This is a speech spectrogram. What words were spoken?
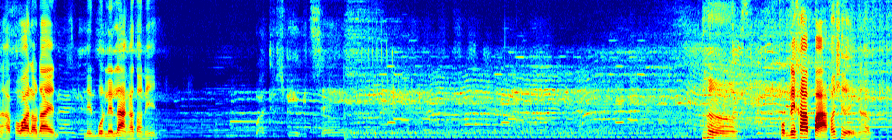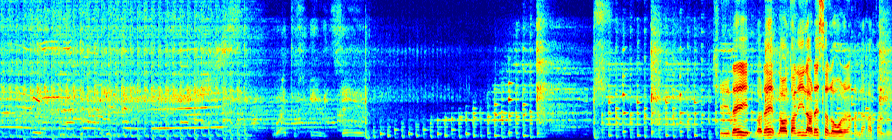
นะครับ เพราะว่าเราได้เลนบนเลนล่างครับตอนนี้ ผมได้ค่าป่าเขาเฉยนะครับโอเคได้เราได้เราตอนนี้เราได้สโลแล้วนะครับแล้วครับตอนนี้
